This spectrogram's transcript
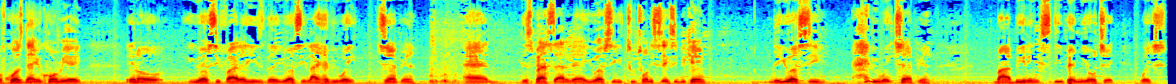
of course, Daniel Cormier, you know, UFC fighter. He's the UFC light heavyweight champion, and this past Saturday at UFC 226, he became the UFC heavyweight champion by beating Stipe Miocic, which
